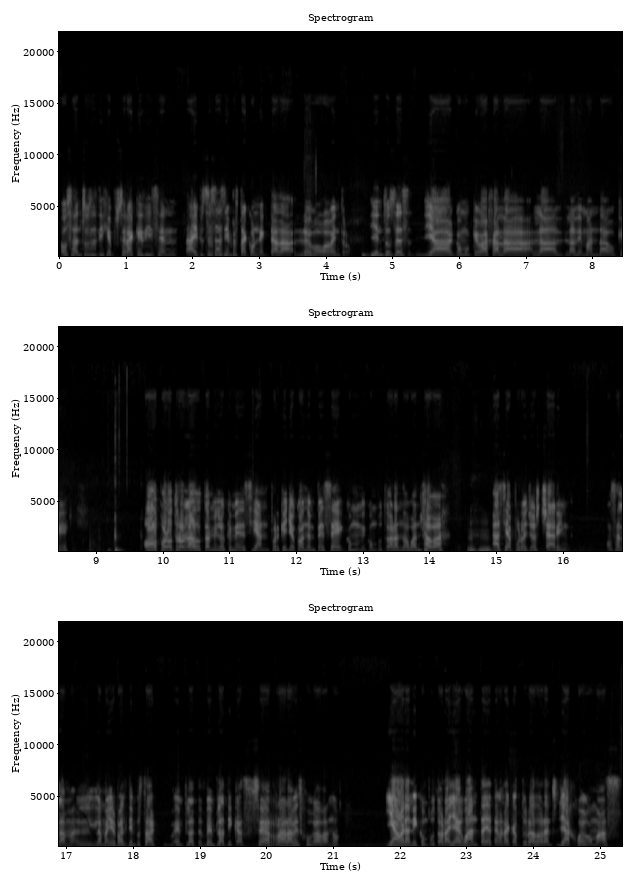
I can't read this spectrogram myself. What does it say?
O sea, entonces dije, pues será que dicen, ay, pues esa siempre está conectada, luego entro. Y entonces ya como que baja la, la, la demanda o qué. O por otro lado, también lo que me decían, porque yo cuando empecé, como mi computadora no aguantaba, hacía puro just chatting. O sea, la, la mayor parte del tiempo estaba en, plat- en pláticas, o sea, rara vez jugaba, ¿no? Y ahora mi computadora ya aguanta, ya tengo la capturadora, entonces ya juego más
